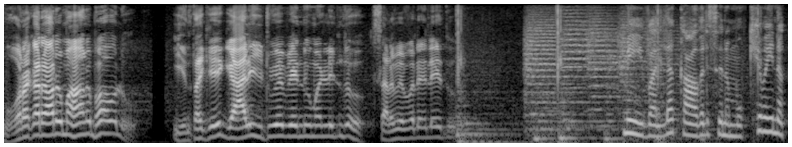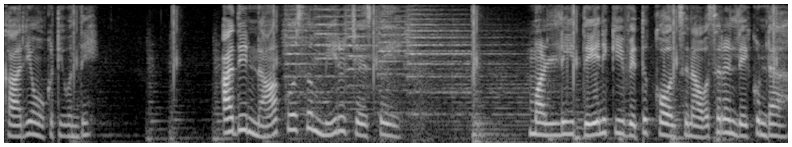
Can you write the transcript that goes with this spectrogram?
ఊరకరారు మహానుభావులు. ఇంతకీ గాలి ఇటువైపు ఎందుకు మళ్ళిందో సెలవివ్వనే లేదు. మీ వల్ల కావలసిన ముఖ్యమైన కార్యం ఒకటి ఉంది. అది నా కోసం మీరు చేస్తే మళ్ళీ దేనికి వెతుక్కోవాల్సిన అవసరం లేకుండా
